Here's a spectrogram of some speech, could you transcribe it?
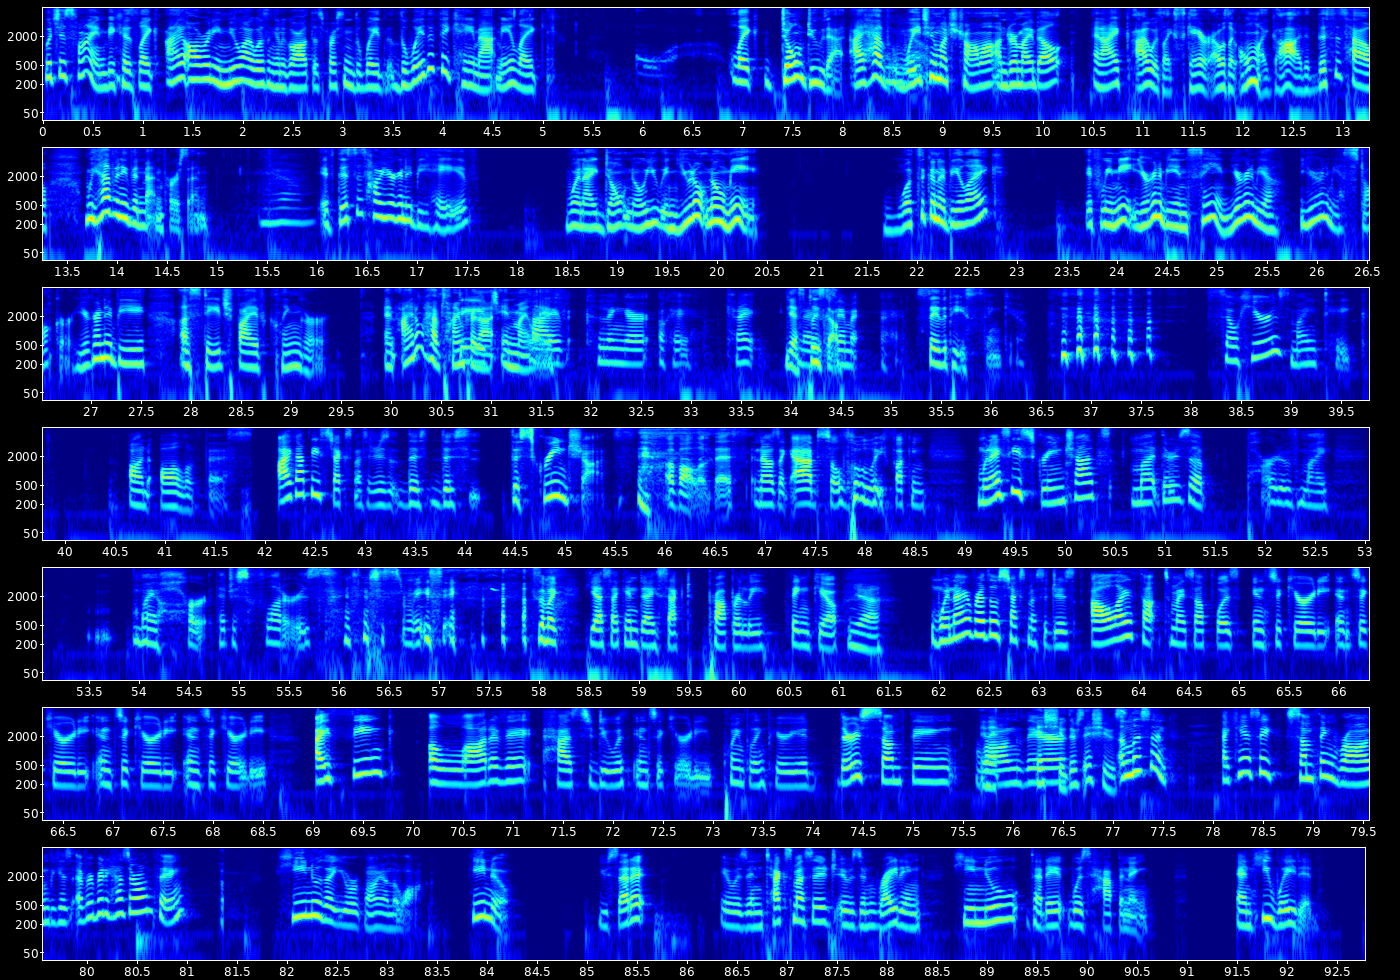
Which is fine because, like, I already knew I wasn't going to go out with this person the way the way that they came at me, like, like don't do that. I have way too much trauma under my belt, and I I was like scared. I was like, oh my god, if this is how we haven't even met in person. Yeah. if this is how you're going to behave when I don't know you and you don't know me, what's it going to be like if we meet? You're going to be insane. You're going to be a you're going to be a stalker. You're going to be a stage 5 clinger. And I don't have time for that in my life. five clinger. Okay. Can I? Yes, can I please go. Say my, okay. Say the piece. Thank you. so here is my take on all of this. I got these text messages, this this the screenshots of all of this, and I was like, absolutely fucking. When I see screenshots, my there's a part of my my heart that just flutters. it's just amazing. Because I'm like, yes, I can dissect properly. Thank you Yeah. when I read those text messages, all I thought to myself was insecurity, insecurity, insecurity, insecurity. I think a lot of it has to do with insecurity, point blank, period. There is something wrong there. Issue. There's issues. And listen, I can't say something wrong because everybody has their own thing. He knew that you were going on the walk. He knew. You said it. It was in text message, it was in writing. He knew that it was happening. And he waited.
